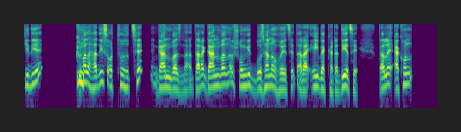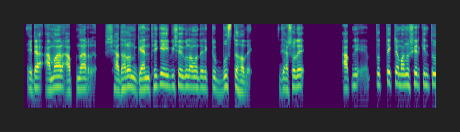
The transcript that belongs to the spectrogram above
কি দিয়ে? আল হাদিস অর্থ হচ্ছে গান বাজনা। তারা গান বাজনা সংগীত বোঝানো হয়েছে, তারা এই ব্যাখ্যাটা দিয়েছে। তাহলে এখন এটা আমার, আপনার সাধারণ জ্ঞান থেকে এই বিষয়গুলো আমাদের একটু বুঝতে হবে। যে আসলে আপনি, প্রত্যেকটা মানুষের কিন্তু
